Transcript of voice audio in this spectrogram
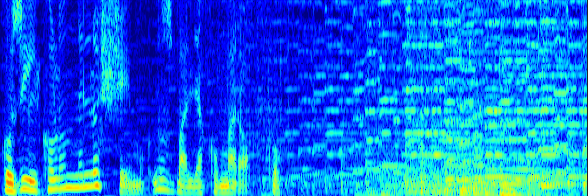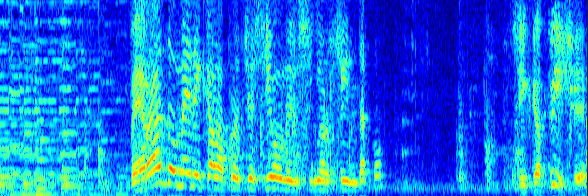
così il colonnello scemo lo sbaglia con Marocco. Verrà domenica alla processione il signor sindaco? Si capisce.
